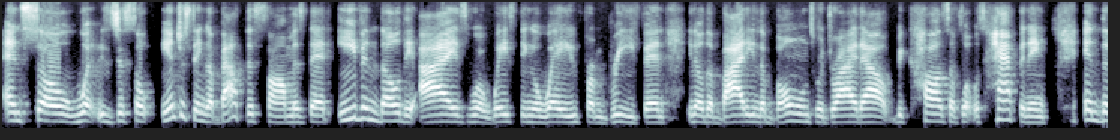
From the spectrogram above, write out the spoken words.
And so, what is just so interesting about this psalm is that even though the eyes were wasting away from grief and you know the body and the bones were dried out because of what was happening, in the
